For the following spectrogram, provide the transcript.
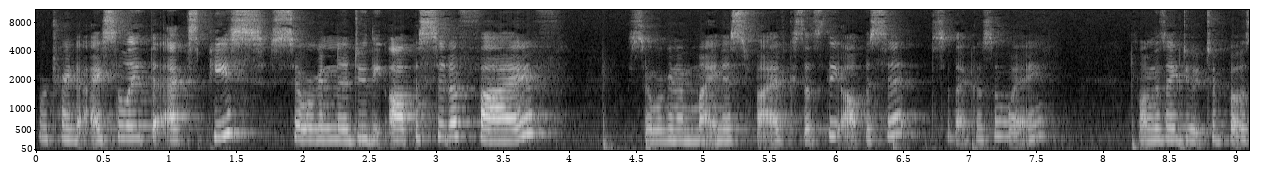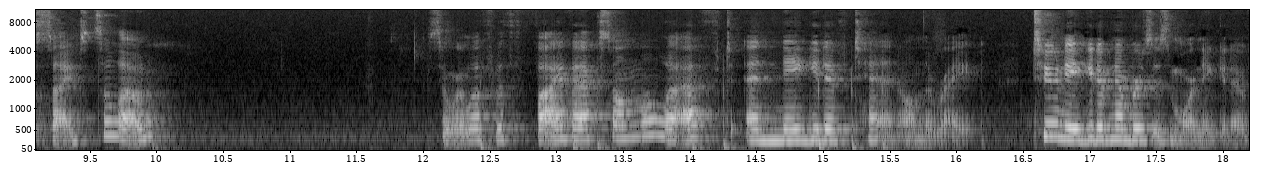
we're trying to isolate the x piece. So we're going to do the opposite of 5. So we're going to minus 5 because that's the opposite. So that goes away. As long as I do it to both sides, it's allowed. So we're left with 5x on the left and negative 10 on the right. Two negative numbers is more negative.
